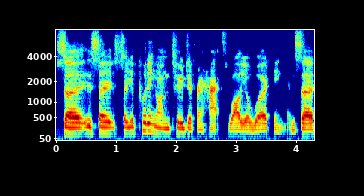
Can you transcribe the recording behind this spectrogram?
So so so you're putting on two different hats while you're working, and so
